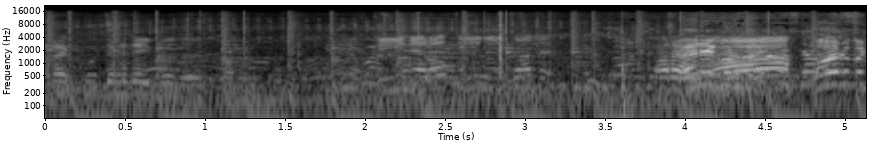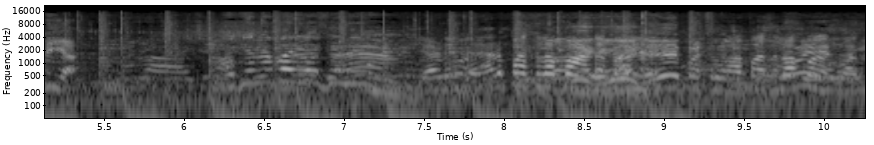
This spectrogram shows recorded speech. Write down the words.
अरे कूदने दे बोल तीन है तीन है चाले वेरी गुड भाई बहुत बढ़िया। आगे ना भाई आगे ना यार पतला पाट है भाई पतला पतला पाट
